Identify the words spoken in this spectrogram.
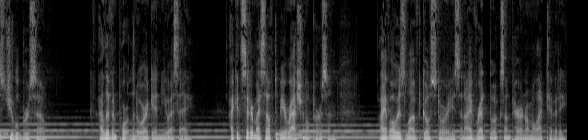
Is Jubal Brousseau. I live in Portland, Oregon, USA. I consider myself to be a rational person. I have always loved ghost stories and I have read books on paranormal activity,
